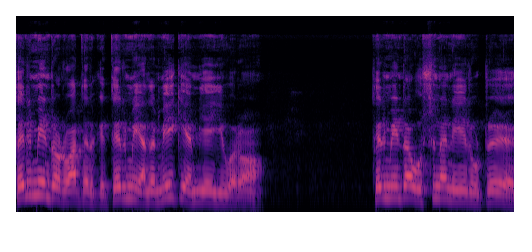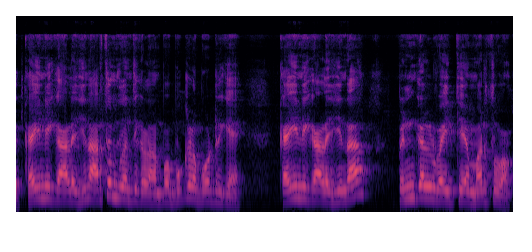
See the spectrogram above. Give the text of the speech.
தெருமின்ற ஒரு வார்த்தை இருக்குது தெருமி அந்த மீக்கு எம்ஏஇ வரும். திரும்பின்றா உஷ்ண நீர் விட்டு கைனி காலேஜின்னு அர்த்தம் தெரிஞ்சுக்கலாம் இப்போ புக்கில் போட்டிருக்கேன். கைனி காலேஜின்னா பெண்கள் வைத்திய மருத்துவம்.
